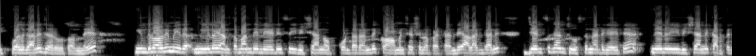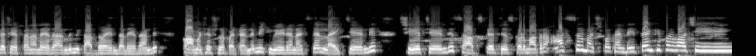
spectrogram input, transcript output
ఈక్వల్ గానే జరుగుతుంది. ఇందులోని మీరు మీలో ఎంతమంది లేడీస్ ఈ విషయాన్ని ఒప్పుకుంటారండి? కామెంట్ సెక్షన్లో పెట్టండి. అలాగే కానీ జెంట్స్ కానీ చూస్తున్నట్టుగా అయితే నేను ఈ విషయాన్ని కరెక్ట్గా చెప్పానా లేదా అండి? మీకు అర్థమైందా లేదా అండి? కామెంట్ సెషన్లో పెట్టండి. మీకు వీడియో నచ్చితే లైక్ చేయండి షేర్ చేయండి సబ్స్క్రైబ్ చేసుకోవడం మాత్రం అస్సలు మర్చిపోకండి. థ్యాంక్ ఫర్ వాచింగ్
